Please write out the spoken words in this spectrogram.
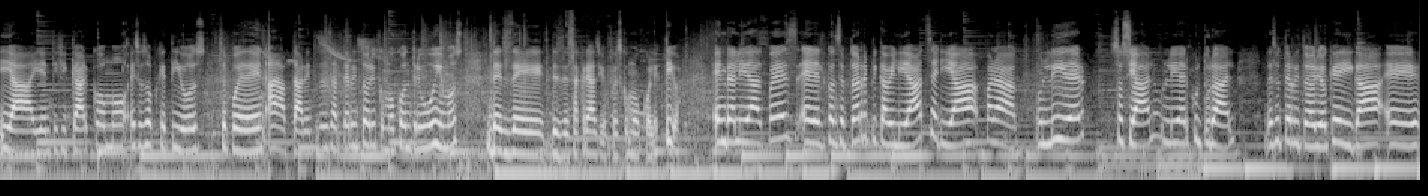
y a identificar cómo esos objetivos se pueden adaptar entonces al territorio y cómo contribuimos desde, desde esa creación pues como colectiva. En realidad pues el concepto de replicabilidad sería para un líder social, un líder cultural, de su territorio que diga eh,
